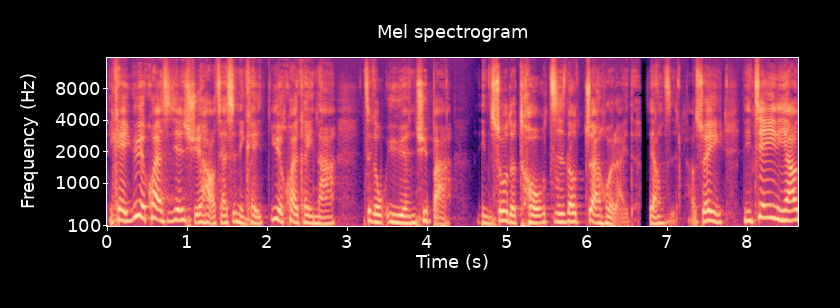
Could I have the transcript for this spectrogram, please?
你可以越快时间学好，才是你可以越快可以拿这个语言去把你所有的投资都赚回来的这样子。好，所以你建议你要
